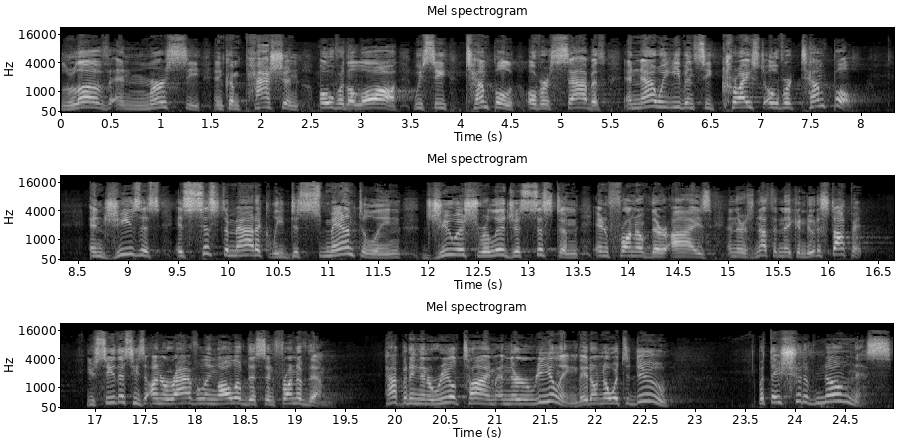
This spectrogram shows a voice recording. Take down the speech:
love and mercy and compassion over the law. We see temple over Sabbath. And now we even see Christ over temple. And Jesus is systematically dismantling Jewish religious system in front of their eyes, and there's nothing they can do to stop it. You see this? He's unraveling all of this in front of them, happening in real time, and they're reeling. They don't know what to do. But they should have known this.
